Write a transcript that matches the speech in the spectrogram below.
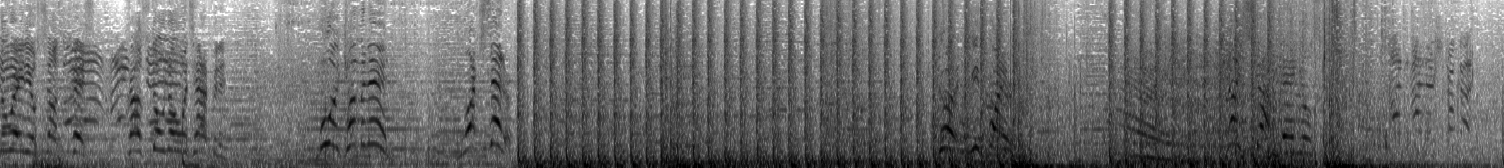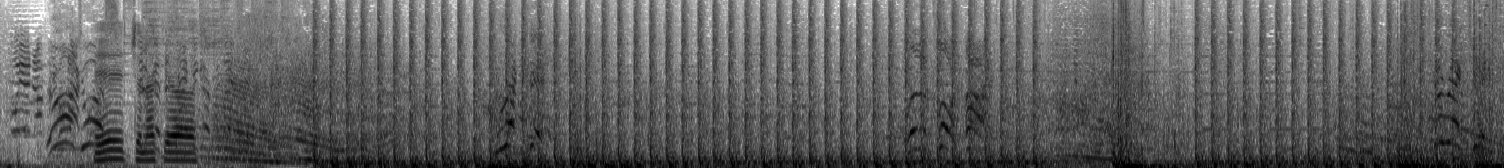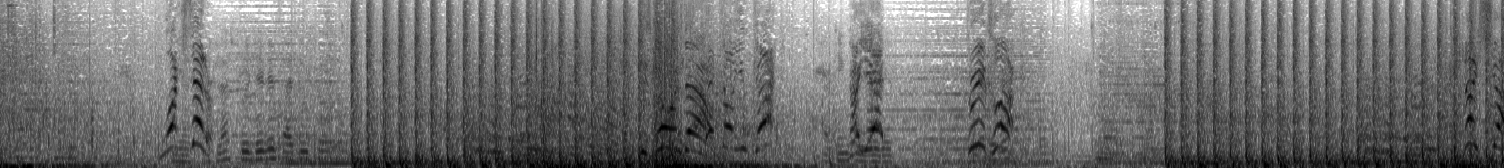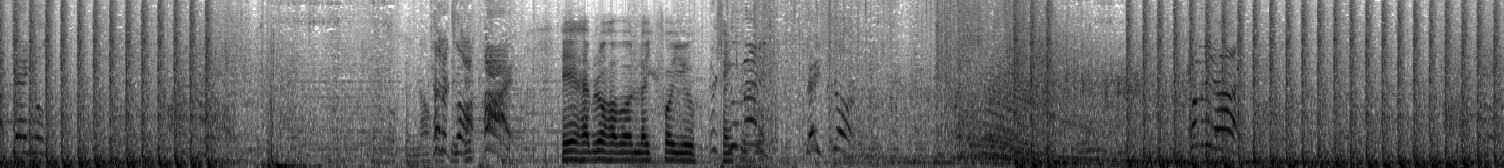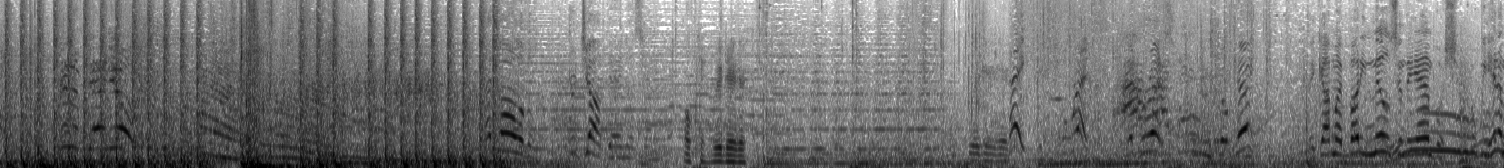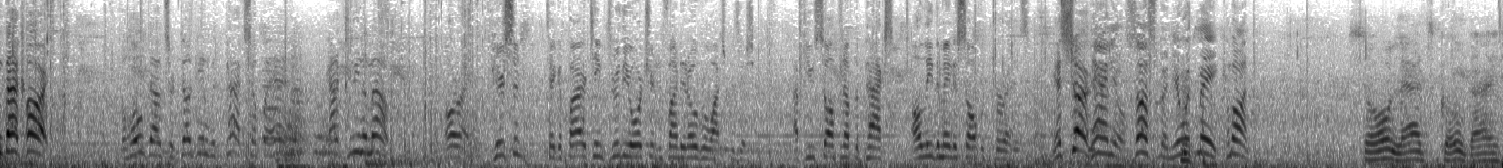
down the radio sounds pissed. Krauts don't know what's happening. Boy, coming in! Watch center! Good! Nice shot, Daniels! They're on to us! Hey, Chanakia! Direct hit! Did it, I think so. He's going down! That's all you got? I think Not yet. Three o'clock. Nice shot, Daniels. Okay, now 10 o'clock, high! Hey, hi bro, how about like for you? There's Thank too you. many. Stay sharp! Okay, we did it. We did it. Hey, Perez. Hey, Perez. You okay? They got my buddy Mills in the ambush, but we hit him back hard. The holdouts are dug in with Paks up ahead. Gotta clean them out. All right, Pierson, take a fire team through the orchard and find an overwatch position. After you soften up the Paks, I'll lead the main assault with Perez. Yes, sir. Daniel, Zussman, you're with me. Come on. So let's go, guys.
